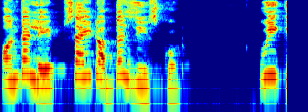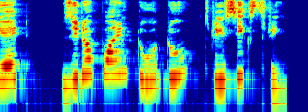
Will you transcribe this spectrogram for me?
on the left side of the z-score. We get 0.22363.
